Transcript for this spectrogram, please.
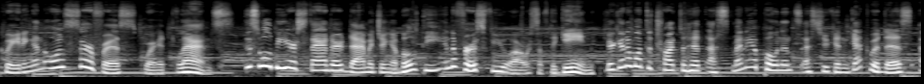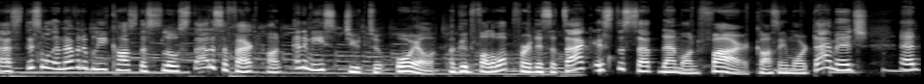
creating an oil surface where it lands. This will be your standard damaging ability in the first few hours of the game. You're gonna want to try to hit as many opponents as you can get with this as this will inevitably cause the slow status effect on enemies due to oil. A good follow-up for this attack is to set them on fire, causing more damage and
